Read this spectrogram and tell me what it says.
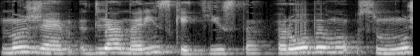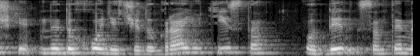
Ножем для нарізки тіста робимо смужки, не доходячи до краю тіста 1 см.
